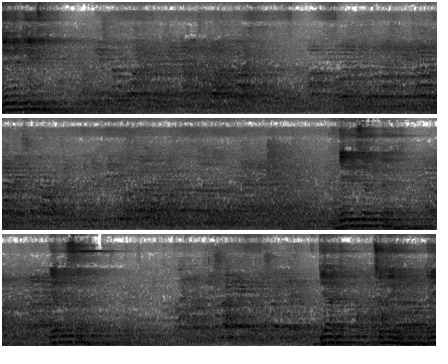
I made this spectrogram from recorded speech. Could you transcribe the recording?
9.30. Девять сорок пять. Пятьдесят. Пять, четыре, три,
